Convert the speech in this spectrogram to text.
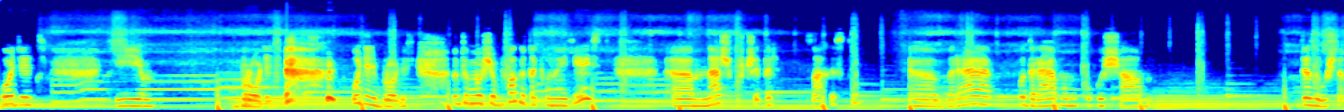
ходять і бродять. ходять, бродять. Ну тому що по факту так воно і є. Е, Наш вчитель захисту е, бере по деревам, по кущам, де зручно.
